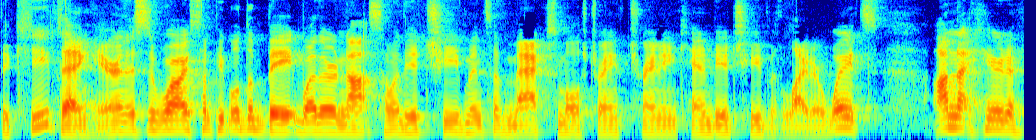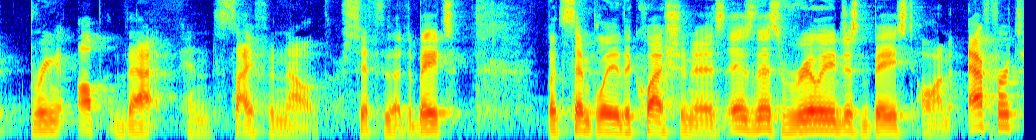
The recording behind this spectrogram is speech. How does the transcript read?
the key thing here, and this is why some people debate whether or not some of the achievements of maximal strength training can be achieved with lighter weights. I'm not here to bring up that and siphon out or sift through that debate, but simply the question is, is this really just based on effort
